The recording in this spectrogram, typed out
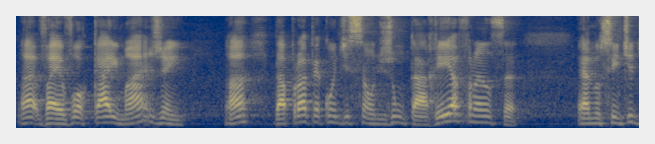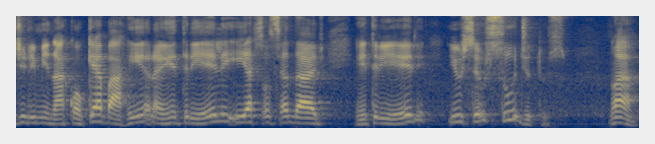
né, vai evocar a imagem né, da própria condição de juntar rei à França, é, no sentido de eliminar qualquer barreira entre ele e a sociedade, entre ele e os seus súditos. Não é?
